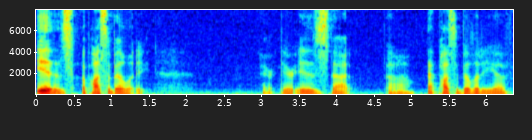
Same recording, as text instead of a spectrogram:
is a possibility. There, there is that uh, that possibility of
